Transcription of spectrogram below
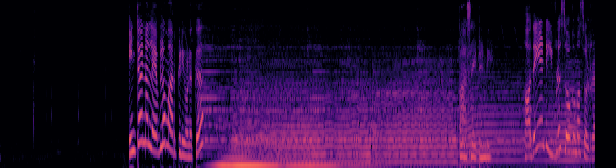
இன்டர்னல்ல எவ்வளவு மார்க்கடி உனக்கு? பாஸ் ஆயிட்டேன்டி. அதை ஏன்டி இவ்ளோ சோகமா சொல்ற?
